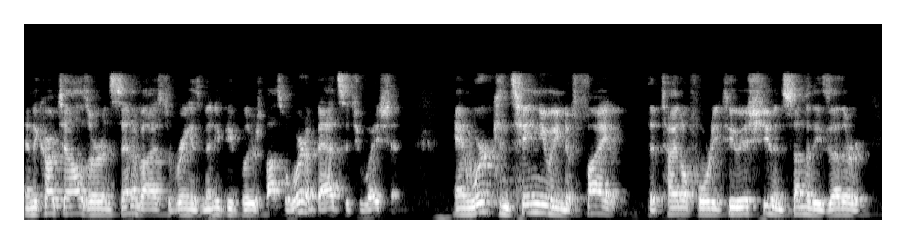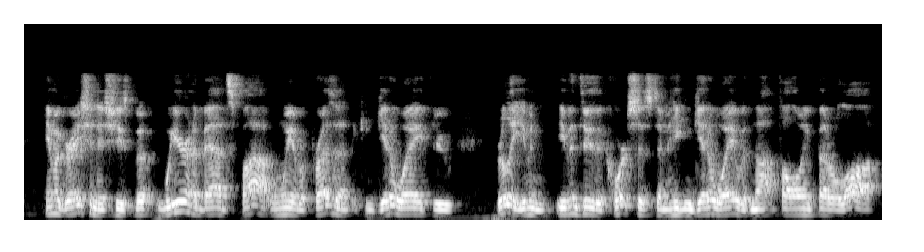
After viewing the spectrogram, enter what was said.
And the cartels are incentivized to bring as many people as possible. We're in a bad situation. And we're continuing to fight the Title 42 issue and some of these other immigration issues. But we're in a bad spot when we have a president that can get away through really even even through the court system. He can get away with not following federal law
